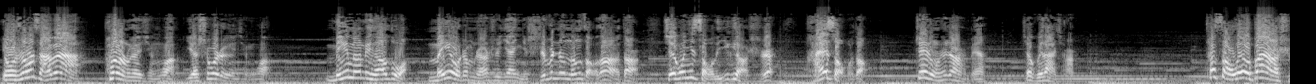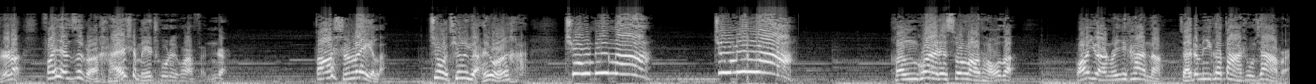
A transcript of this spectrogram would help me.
有时候咱们啊碰着这个情况，也说这个情况，明明这条路没有这么长时间，你十分钟能走到的道结果你走了一个小时还走不到。这种是叫什么呀？叫鬼打墙。他走了有半小时了，发现自个儿还是没出这块坟这。当时累了，就听远处有人喊：“救命啊！救命啊！”很快，这孙老头子往远处一看呢，在这么一棵大树下边，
